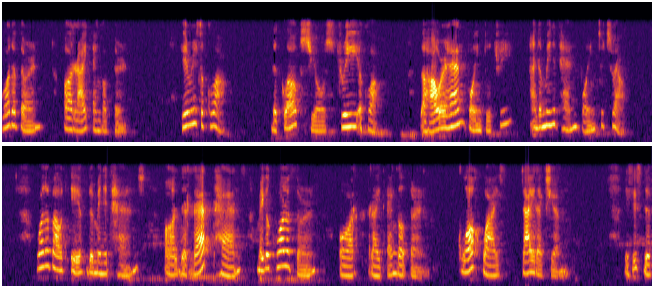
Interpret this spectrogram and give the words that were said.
quarter turn or right angle turn. Here is a clock. The clock shows 3 o'clock. The hour hand point to 3 and the minute hand point to 12. What about if the minute hands or the left hands make a quarter turn or right angle turn? Clockwise direction. This is the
